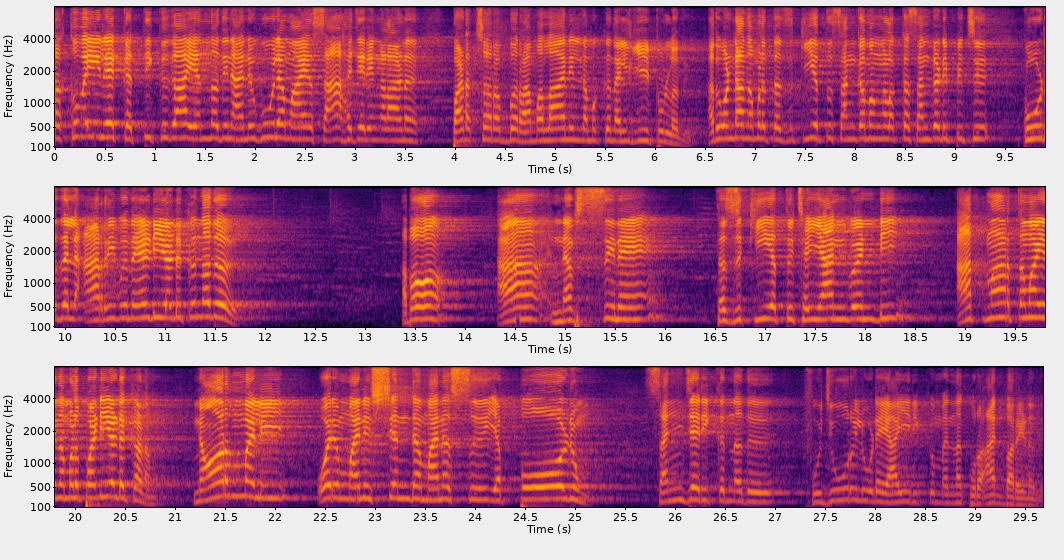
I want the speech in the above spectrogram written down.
തക്കുവയിലേക്ക് എത്തിക്കുക എന്നതിന് അനുകൂലമായ സാഹചര്യങ്ങളാണ് പടച്ച റബ്ബ് റമലാനിൽ നമുക്ക് നൽകിയിട്ടുള്ളത്. അതുകൊണ്ടാണ് നമ്മൾ തസ്കീയത്ത് സംഗമങ്ങളൊക്കെ സംഘടിപ്പിച്ച് കൂടുതൽ അറിവ് നേടിയെടുക്കുന്നത്. അപ്പോ ആ നഫ്സിനെ തസ്കീയത്ത് ചെയ്യാൻ വേണ്ടി ആത്മാർത്ഥമായി നമ്മൾ പടിയെടുക്കണം. നോർമലി ഒരു മനുഷ്യന്റെ മനസ്സ് എപ്പോഴും സഞ്ചരിക്കുന്നത് ഫുജൂറിലൂടെ ആയിരിക്കും എന്ന ഖുർആൻ പറയണത്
